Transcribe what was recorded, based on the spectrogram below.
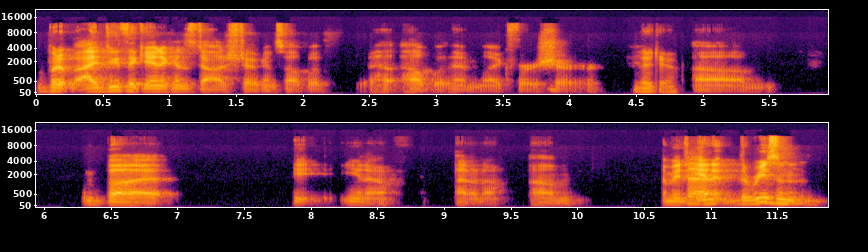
but I do think Anakin's dodge tokens help with help with him like for sure they do. um but y- you know I don't know. Um I mean Ana- the reason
